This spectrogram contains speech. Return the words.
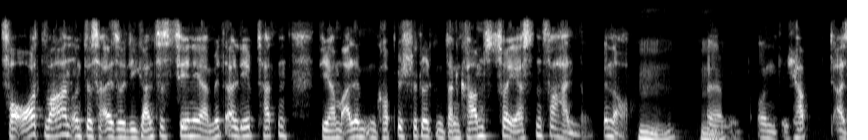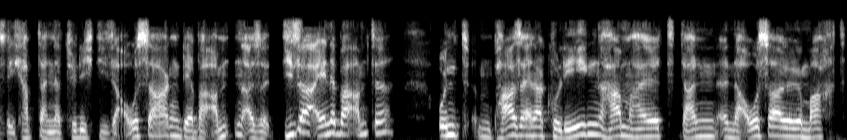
vor Ort waren und das also die ganze Szene ja miterlebt hatten, die haben alle mit dem Kopf geschüttelt und dann kam es zur ersten Verhandlung. Genau. Mhm. Mhm. Ähm, und ich habe, also ich habe dann natürlich diese Aussagen der Beamten, also dieser eine Beamte und ein paar seiner Kollegen haben halt dann eine Aussage gemacht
